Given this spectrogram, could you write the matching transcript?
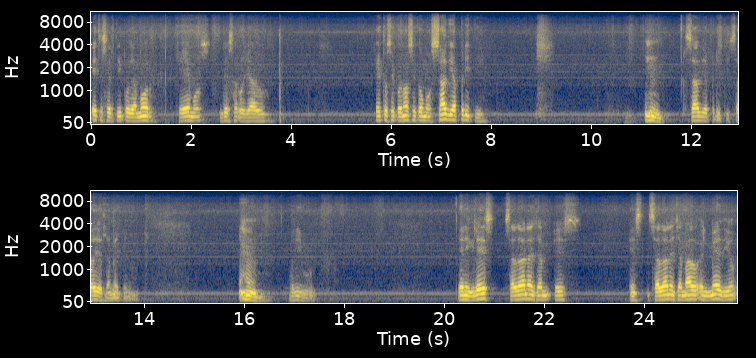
Este es el tipo de amor que hemos desarrollado. Esto se conoce como Sadhya Priti. Sadhya Priti. Sadhya es la meta. En inglés, sadhana es, es, sadhana es llamado el medio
